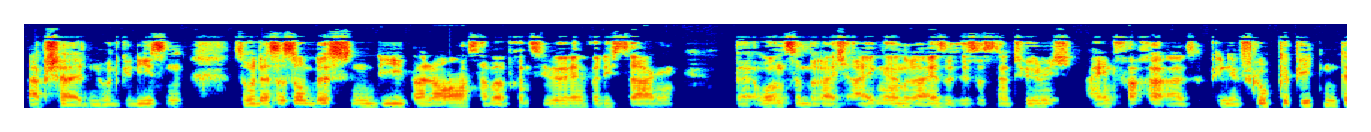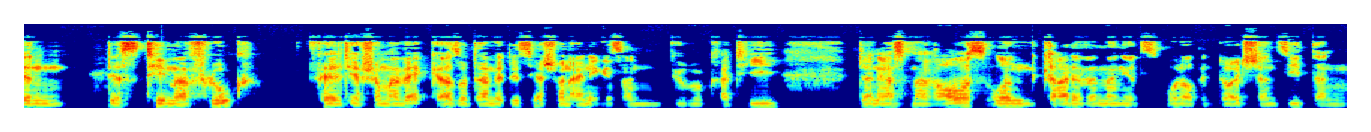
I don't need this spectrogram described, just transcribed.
abschalten und genießen. So, das ist so ein bisschen die Balance, aber prinzipiell würde ich sagen, bei uns im Bereich Eigenanreise ist es natürlich einfacher als in den Fluggebieten, denn das Thema Flug fällt ja schon mal weg. Also damit ist ja schon einiges an Bürokratie dann erstmal raus. Und gerade wenn man jetzt Urlaub in Deutschland sieht, dann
